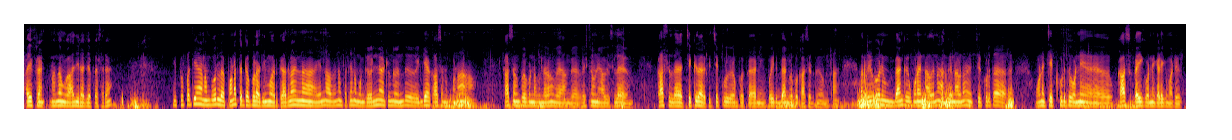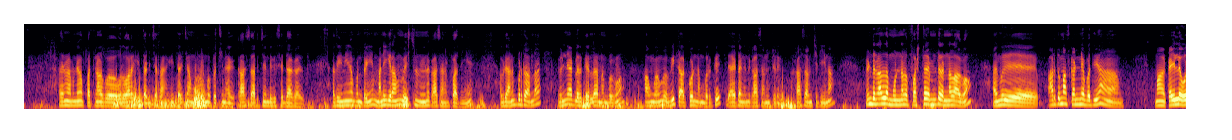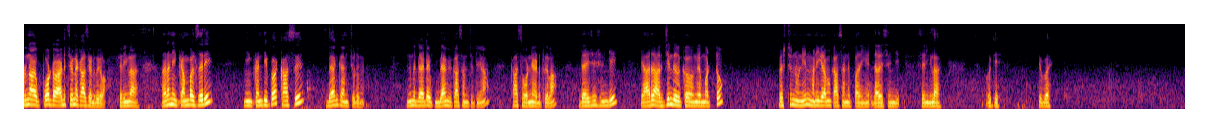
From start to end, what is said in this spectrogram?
Hi friend நான் தான் உங்கள் ஆதிராஜா பேசுகிறேன் இப்போ பார்த்தீங்கன்னா நம்ம ஊரில் பணத்தட்டுப்பாடு அதிகமாக இருக்குது அதெல்லாம் என்ன என்ன ஆகுதுன்னா பார்த்தீங்கன்னா நம்ம இங்கே வெளிநாட்டில் இருந்து இந்தியா காசு அனுப்பினா காசு அனுப்ப பண்ண நேரம் அங்கே வெஸ்டர்ன் யூனியன் ஆஃபீஸில் காசு இல்லை. செக்கு தான் இருக்குது செக் கொடுக்குறோம் போய் க நீங்கள் போயிட்டு பேங்க்கில் போய் காசு எடுத்துங்க அப்படின்ட்டாங்க. அப்படி இப்போ நீங்கள் பேங்க்குக்கு போனால் என்ன ஆகுதுன்னா அங்கே என்ன ஆகுதுன்னா செக் கொடுத்தா உடனே செக் கொடுத்து உடனே காசு கைக்கு உடனே கிடைக்க மாட்டேங்குது. அதனால் என்ன பண்ணுவோம் பத்து நாள் இப்போ ஒரு வாரம் ஈத்து அடிச்சிடுறாங்க. ஈத்து அடித்தா நமக்கு ரொம்ப பிரச்சனை ஆகுது. காசு அர்ஜென்ட்டுக்கு செட் ஆகாது. அதுக்கு நீ என்ன பண்ணுறீங்க மணிகிராமம் வெஸ்டர்ன் யூனியனில் காசு அனுப்பாதீங்க அப்படி அனுப்புறதா இருந்தால் வெளிநாட்டில் இருக்க எல்லா நம்பருக்கும் அவங்கவுங்க வீட்டு அக்கௌண்ட் நம்பருக்கு டேரெக்டாக இங்கேருந்து காசு அனுப்பிச்சிடுங்க. காசு அனுப்பிச்சிட்டிங்கன்னா ரெண்டு நாளில் மூணு நாள் ஃபஸ்ட் டைம்ட்டு ரெண்டு நாள் ஆகும். அதுமாதிரி அடுத்த மாதம் கண்டினியூ பார்த்தீங்கன்னா மா கையில் ஒரு நாள் போட்டோ அடிச்சுன்னு காசு எடுத்துக்கலாம். சரிங்களா? அதெல்லாம் நீங்கள் கம்பல்சரி நீங்கள் கண்டிப்பாக காசு பேங்க் அனுப்பிச்சி விடுங்க இங்கேருந்து டேரெக்டாக பேங்க்கு காசு அனுப்பிச்சுட்டிங்கன்னா காசு உடனே எடுத்துக்கலாம். தயவுசெய்து செஞ்சு யாரும் அர்ஜென்ட் இருக்கவங்க மட்டும் வெஸ்டர்ன் யூனியன் மணிகிராமம் காசு அனுப்பாதீங்க. தயவு செஞ்சு சரிங்களா? ஓகே. Okay bye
